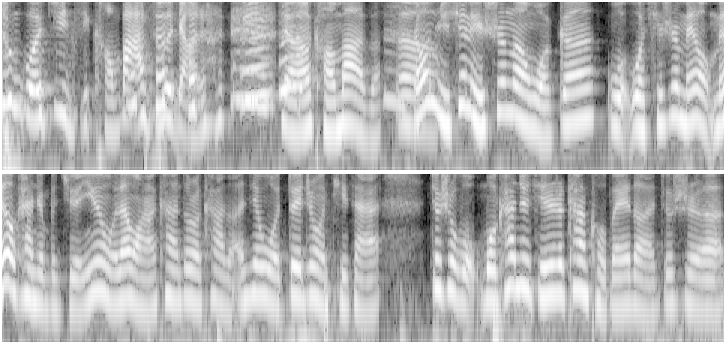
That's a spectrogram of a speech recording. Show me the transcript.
中国剧集扛把子 两人，两个扛把子。然后女性理师呢，我跟我我其实没有没有看这部剧，因为我在网上看的都是 cut 的，而且我对这种题材，就是我我看剧其实是看口碑的，就是呃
